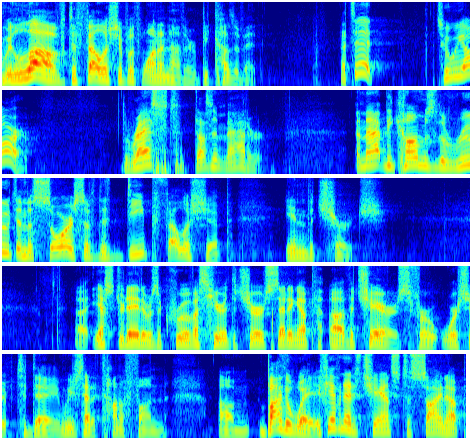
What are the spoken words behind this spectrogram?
We love to fellowship with one another because of it. That's it. That's who we are. The rest doesn't matter. And that becomes the root and the source of the deep fellowship in the church. Uh, yesterday, there was a crew of us here at the church setting up uh, the chairs for worship today. And we just had a ton of fun. Um, by the way, if you haven't had a chance to sign up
